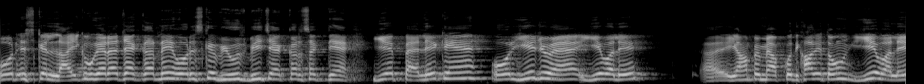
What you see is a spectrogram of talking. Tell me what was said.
और इसके लाइक वगैरह चेक कर लें और इसके व्यूज़ भी चेक कर सकते हैं। ये पहले के हैं और ये जो है, ये वाले यहाँ पे मैं आपको दिखा देता हूँ, ये वाले,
